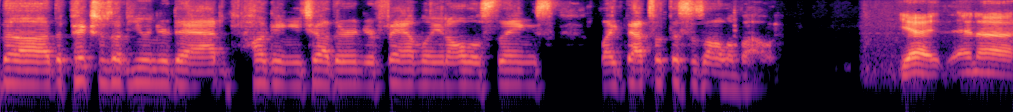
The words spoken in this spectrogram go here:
the the pictures of you and your dad hugging each other and your family and all those things like that's what this is all about yeah and uh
